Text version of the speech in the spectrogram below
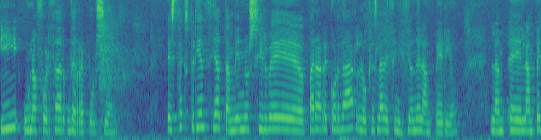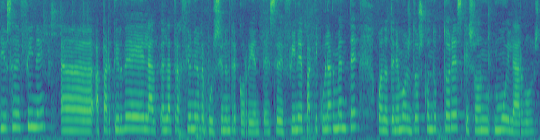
y una fuerza de repulsión. Esta experiencia también nos sirve para recordar lo que es la definición del amperio. El amperio se define eh, a partir de la, atracción y repulsión entre corrientes. Se define particularmente cuando tenemos dos conductores que son muy largos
